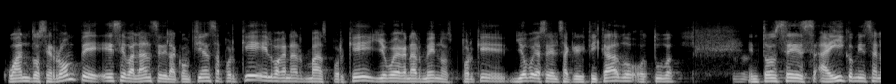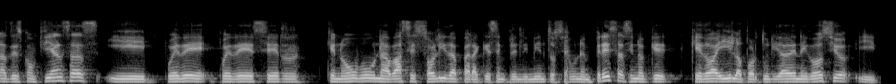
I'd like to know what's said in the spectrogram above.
cuando se rompe ese balance de la confianza, ¿por qué él va a ganar más? ¿Por qué yo voy a ganar menos? ¿Por qué yo voy a ser el sacrificado o tú? Entonces ahí comienzan las desconfianzas y puede, puede ser que no hubo una base sólida para que ese emprendimiento sea una empresa, sino que quedó ahí la oportunidad de negocio y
